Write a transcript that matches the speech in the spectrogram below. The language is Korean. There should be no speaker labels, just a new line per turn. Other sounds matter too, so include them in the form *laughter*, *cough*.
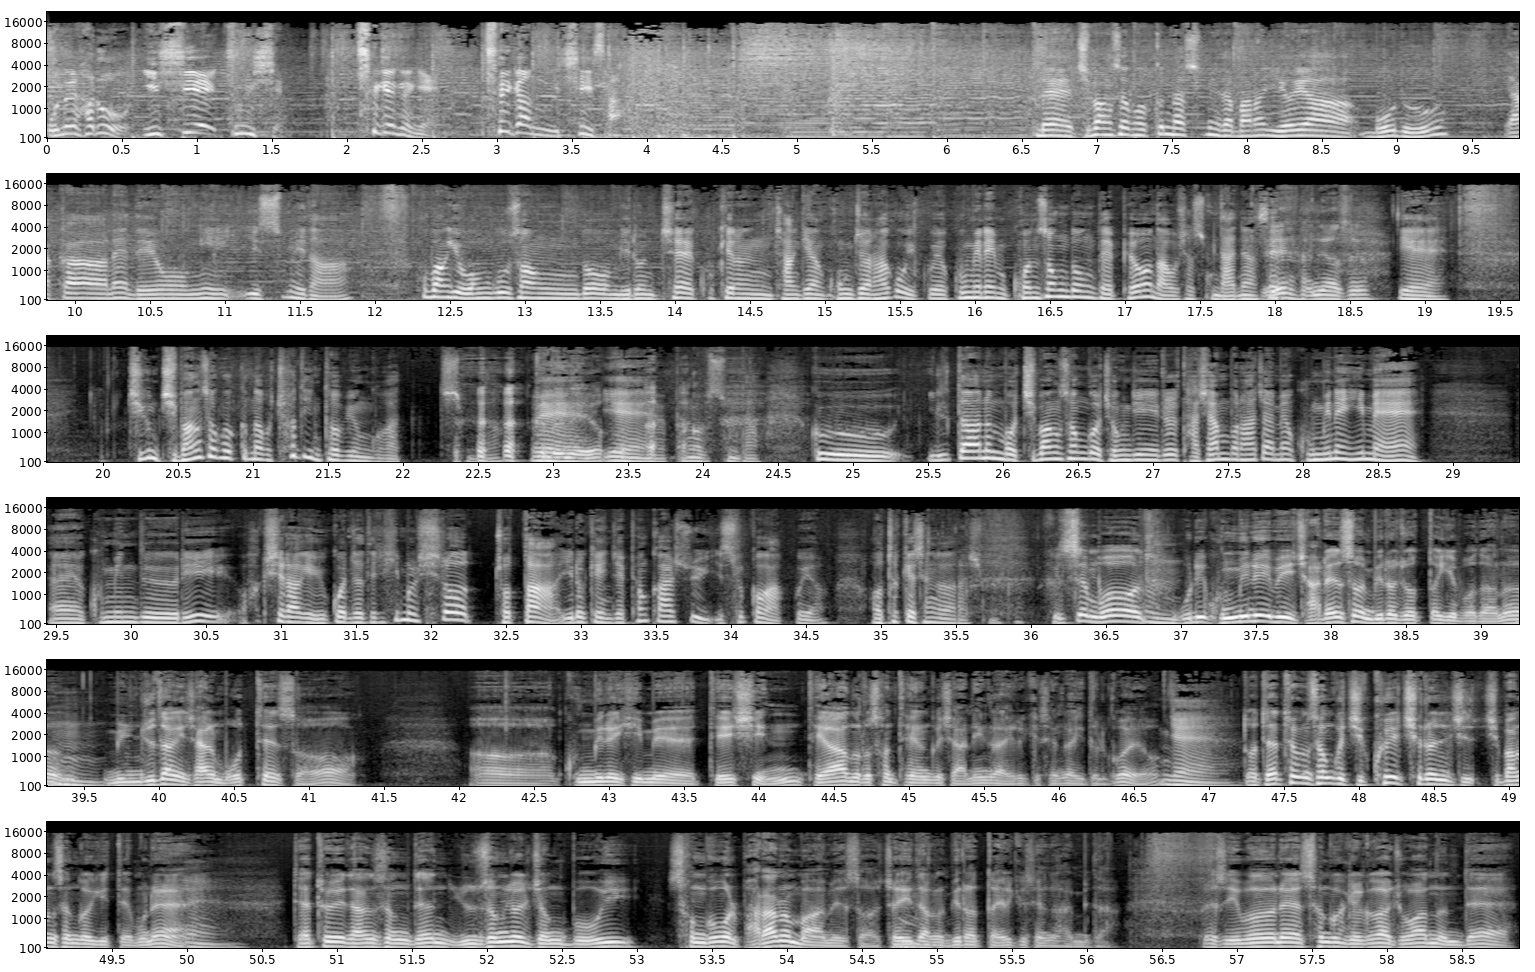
오늘 하루 이슈의 중심 최경영의 최강 시사.
네, 지방선거 끝났습니다만 여야 모두 약간의 내용이 있습니다. 후반기 원구성도 미룬 채 국회는 장기간 공전하고 있고요. 국민의힘 권성동 대표 나오셨습니다. 안녕하세요.
네, 안녕하세요.
예. 지금 지방선거 끝나고 첫 인터뷰인 것 같습니다. *laughs*
그러네요.
예, 예, 반갑습니다. 그 일단은 뭐 지방선거 정리를 다시 한번 하자면 국민의힘에 에, 국민들이 확실하게 유권자들이 힘을 실어줬다 이렇게 이제 평가할 수 있을 것 같고요. 어떻게 생각을 하십니까?
글쎄 뭐
음.
우리 국민의힘이 잘해서 밀어줬다기보다는
음.
민주당이 잘 못해서 어 국민의힘의 대신 대안으로 선택한 것이 아닌가 이렇게 생각이 들고요.
예.
또 대통령 선거 직후에 지- 지방선거이기 때문에
예.
대통령이 당선된 윤석열 정부의 성공을 바라는 마음에서
음.
저희 당을 밀었다 이렇게 생각합니다. 그래서 이번에 선거 결과가 좋았는데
